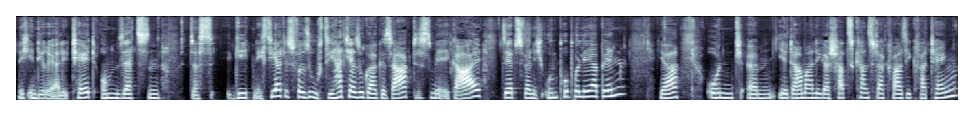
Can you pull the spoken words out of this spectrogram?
nicht in die Realität umsetzen. Das geht nicht. Sie hat es versucht. Sie hat ja sogar gesagt, es ist mir egal, selbst wenn ich unpopulär bin. Ja, und ähm, ihr damaliger Schatzkanzler quasi Quateng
